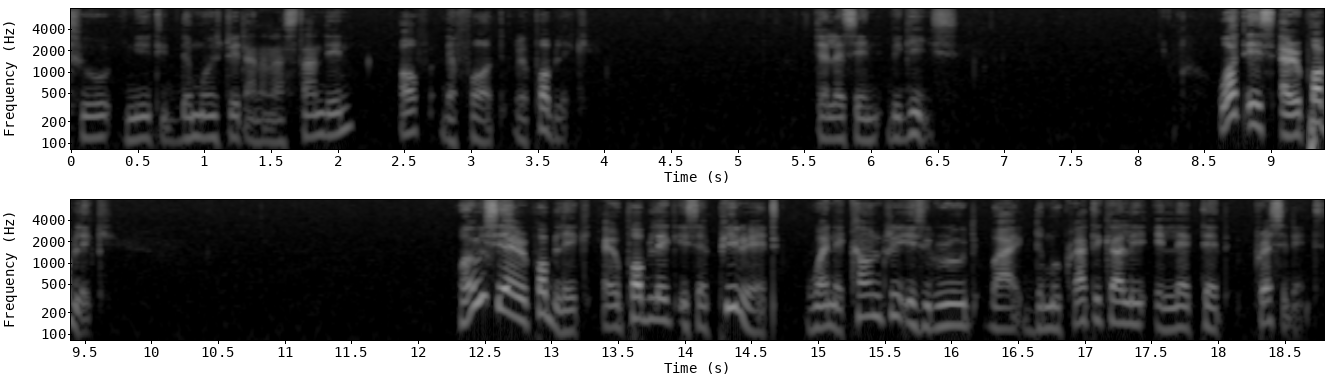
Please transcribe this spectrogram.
Two, you need to demonstrate an understanding of the Fourth Republic. The lesson begins. What is a republic? When we say a republic, a republic is a period when a country is ruled by democratically elected president.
